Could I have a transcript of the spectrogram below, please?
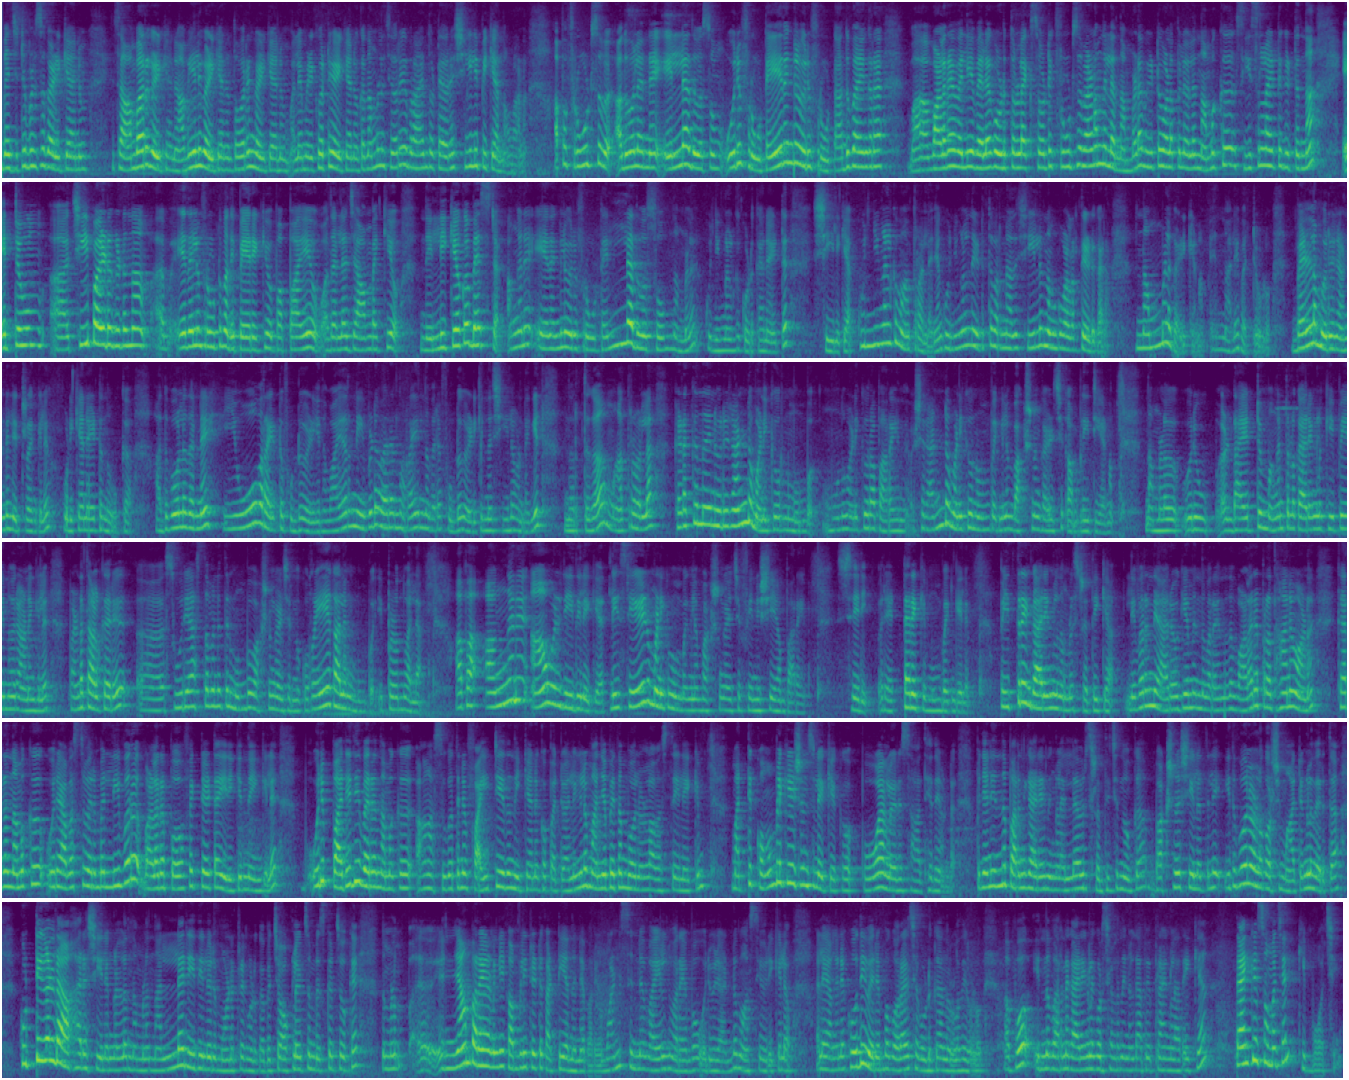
വെജിറ്റബിൾസ് കഴിക്കാനും സാമ്പാർ കഴിക്കാനും അവിയൽ കഴിക്കാനും തോരൻ കഴിക്കാനും അല്ലെങ്കിൽ മെഴുക്കുവരട്ടി കഴിക്കാനും ഒക്കെ നമ്മൾ ചെറിയ പ്രായം തൊട്ടേ അവരെ ശീലിപ്പിക്കുക എന്നുള്ളതാണ്. അപ്പോൾ ഫ്രൂട്ട്സ് അതുപോലെ തന്നെ എല്ലാ ദിവസവും ഒരു ഫ്രൂട്ട് ഏതെങ്കിലും ഒരു ഫ്രൂട്ട് അത് ഭയങ്കര വളരെ വലിയ വില കൊടുത്തുള്ള എക്സോട്ടിക് ഫ്രൂട്ട്സ് വേണമെന്നില്ല. നമ്മുടെ വീട്ടുവളപ്പിലല്ല നമുക്ക് സീസണലായിട്ട് കിട്ടുന്ന ഏറ്റവും ചീപ്പായിട്ട് കിട്ടുന്ന ഏതെങ്കിലും ഫ്രൂട്ട് മതി. പേരയ്ക്കോ പപ്പായയോ അതല്ല ജാമ്പയ്ക്കയോ നെല്ലിക്കയോ ഒക്കെ ബെസ്റ്റ് അങ്ങനെ ഏതെങ്കിലും ഒരു ഫ്രൂട്ട് എല്ലാ ദിവസവും നമ്മൾ കുഞ്ഞുങ്ങൾക്ക് കൊടുക്കാനായിട്ട് ശീലിക്കുക. കുഞ്ഞുങ്ങൾക്ക് മാത്രമല്ല ഞാൻ കുഞ്ഞുങ്ങളിൽ നിന്ന് എടുത്തു പറഞ്ഞാൽ അത് ശീലം നമുക്ക് വളർത്തിയെടുക്കാനാണ് നമ്മൾ കഴിക്കണം എന്നാലേ പറ്റുള്ളൂ. വെള്ളം ഒരു രണ്ട് ലിറ്ററെങ്കിലും കുടിക്കാനായിട്ട് നോക്കുക. അതുപോലെ തന്നെ ഈ ഓവറായിട്ട് ഫുഡ് കഴിക്കുന്ന വയറിന് ഇവിടെ വരെ നിറയുന്നവരെ ഫുഡ് കഴിക്കുന്ന ശീലം ഉണ്ടെങ്കിൽ നിർത്തുക. മാത്രമല്ല കിടക്കുന്നതിന് ഒരു രണ്ട് മണിക്കൂറിന് മുമ്പ് മൂന്ന് മണിക്കൂറാണ് പറയുന്നത് പക്ഷേ രണ്ട് മണിക്കൂറിന് മുമ്പെങ്കിലും ഭക്ഷണം കഴിച്ച് കംപ്ലീറ്റ് ചെയ്യണം. നമ്മൾ ഒരു ഡയറ്റും അങ്ങനത്തുള്ള കാര്യങ്ങൾ കീപ്പ് ചെയ്യുന്നവരാണെങ്കിൽ പണ്ടത്തെ ആൾക്കാർ സൂര്യാസ്തമനത്തിന് മുമ്പ് ഭക്ഷണം കഴിച്ചിരുന്നു. കുറേ കാലം മുമ്പ്. ഇപ്പോഴൊന്നും അല്ല. അപ്പോൾ അങ്ങനെ ആ ഒരു രീതിയിലേക്ക് അറ്റ്ലീസ്റ്റ് ഏഴ് മണിക്ക് മുമ്പെങ്കിലും ഭക്ഷണം കഴിച്ച് ഫിനിഷ് ചെയ്യാൻ പറയും. ശരി ഒരു എട്ടരയ്ക്ക് മുമ്പെങ്കിലും. അപ്പോൾ ഇത്രയും കാര്യങ്ങൾ നമ്മൾ ശ്രദ്ധിക്കുക ലിവറിന്റെ ആരോഗ്യം എന്ന് പറയുന്നത് വളരെ പ്രധാനമാണ്. കാരണം നമുക്ക് ഒരു അവസ്ഥ വരുമ്പോൾ ലിവർ വളരെ പെർഫെക്റ്റ് ആയിട്ടാണ് ഇരിക്കുന്നതെങ്കിൽ ഒരു പരിധി വരെ നമുക്ക് ആ അസുഖത്തിനെ ഫൈറ്റ് ചെയ്ത് നിൽക്കാനൊക്കെ പറ്റും. അല്ലെങ്കിൽ മഞ്ഞപ്പിത്തം പോലുള്ള അവസ്ഥയിലേക്കും മറ്റ് കോംപ്ലിക്കേഷൻസിലേക്കൊക്കെ പോകാനുള്ള ഒരു സാധ്യതയുണ്ട്. അപ്പോൾ ഞാൻ ഇന്ന് പറഞ്ഞ കാര്യം നിങ്ങളെല്ലാവരും ശ്രദ്ധിച്ച് നോക്കുക. ഭക്ഷണശീലത്തിൽ ഇതുപോലുള്ള കുറച്ച് മാറ്റങ്ങൾ വരുത്തുക. കുട്ടികളുടെ ആഹാരശീലങ്ങളിലും നമ്മൾ നല്ല രീതിയിൽ ഒരു മോണിറ്ററിങ് കൊടുക്കുക. അപ്പോൾ ചോക്ലേറ്റ്സും ബിസ്ക്കറ്റ്സും ഒക്കെ നമ്മൾ ഞാൻ പറയുകയാണെങ്കിൽ കംപ്ലീറ്റ് ആയിട്ട് കട്ട് ചെയ്യാൻ തന്നെ പറയും. വൺസ് എ വയൽ എന്ന് പറയുമ്പോൾ ഒരു രണ്ട് മാസം ഒരിക്കലോ അല്ലെങ്കിൽ അങ്ങനെ കൊതി വരുമ്പോൾ കുറേശ്ശെ കൊടുക്കുക എന്നുള്ളതേ ഉള്ളൂ. അപ്പോൾ ഇന്ന് പറഞ്ഞ കാര്യങ്ങളെക്കുറിച്ചുള്ള നിങ്ങളുടെ അഭിപ്രായങ്ങൾ അറിയിക്കുക. Thank you so much and keep watching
